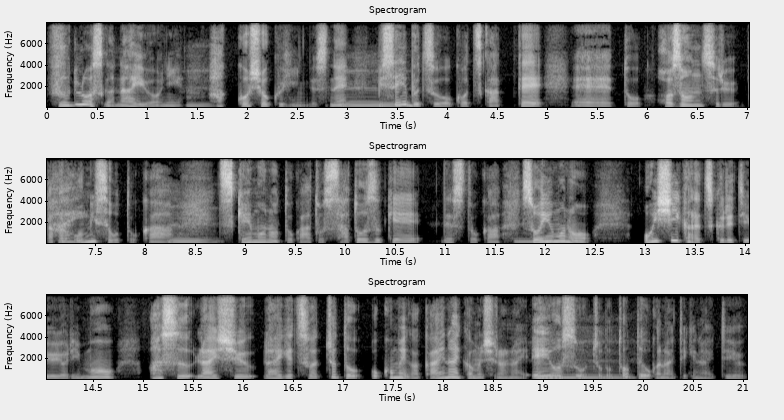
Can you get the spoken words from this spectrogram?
フードロスがないようにうん。発酵食品ですね、うん。微生物をこう使って、えー、と保存する。だからはい。お味噌とか、うん。漬物とかあと里漬けですとか、うん。そういうものを美味しいから作るというよりも明日来週来月はちょっとお米が買えないかもしれない。栄養素をちょっと取っておかないといけないという。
